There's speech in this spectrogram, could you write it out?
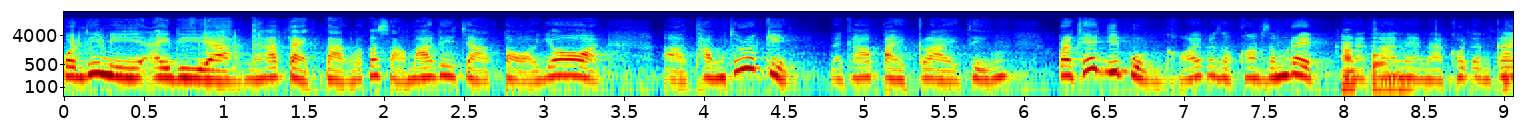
คนที่มีไอเดียนะคะแตกต่างแล้วก็สามารถที่จะต่อยอดอาทำธุรกิจนะคะไปไกลถึงประเทศญี่ปุ่นขอให้ประสบความสำเร็จครับนะผมคะในอนาคตอันใกล้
